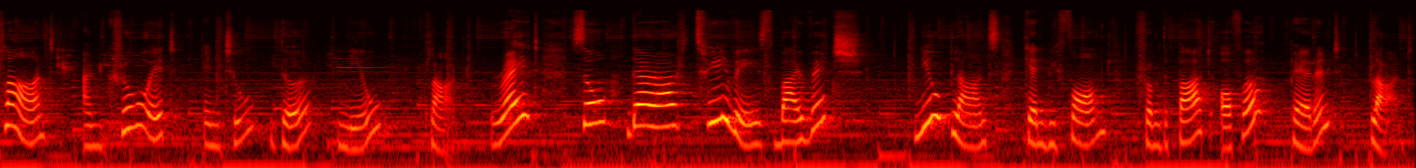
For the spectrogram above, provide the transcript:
plant and grow it into the new plant, right? So there are three ways by which new plants can be formed from the part of a parent plant.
